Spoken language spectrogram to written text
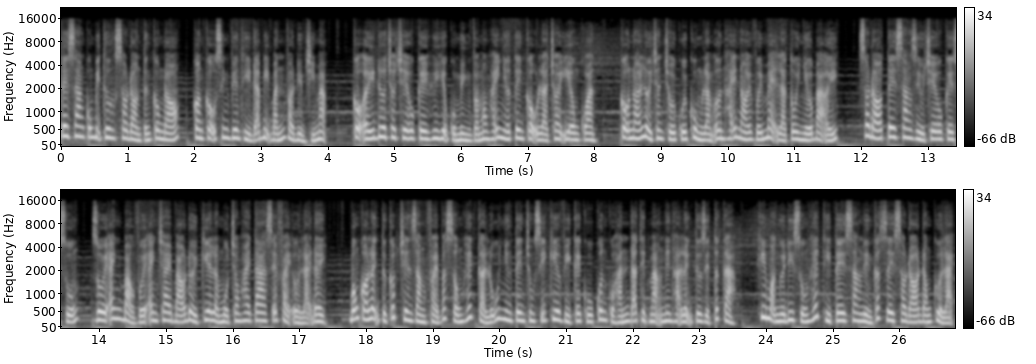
Tê Sang cũng bị thương sau đòn tấn công đó, còn cậu sinh viên thì đã bị bắn vào điểm chí mạng. Cậu ấy đưa cho Cheoke huy hiệu của mình và mong hãy nhớ tên cậu là Choi Yeong Kwan. Cậu nói lời chân chối cuối cùng làm ơn hãy nói với mẹ là tôi nhớ bà ấy. Sau đó Tê Sang dìu Cheoke xuống, rồi anh bảo với anh trai báo đời kia là một trong hai ta sẽ phải ở lại đây. Bỗng có lệnh từ cấp trên rằng phải bắt sống hết cả lũ nhưng tên trung sĩ kia vì cây cú quân của hắn đã thiệt mạng nên hạ lệnh tiêu diệt tất cả. Khi mọi người đi xuống hết thì Tê Sang liền cắt dây sau đó đóng cửa lại.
